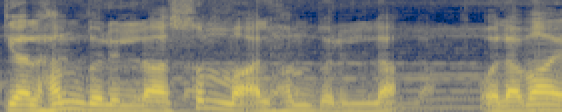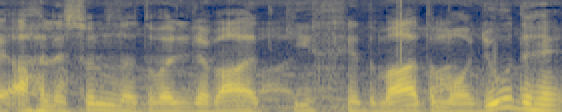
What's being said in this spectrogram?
کہ الحمدللہ ثم الحمدللہ علماء اہل سنت والجماعت کی خدمات موجود ہیں۔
